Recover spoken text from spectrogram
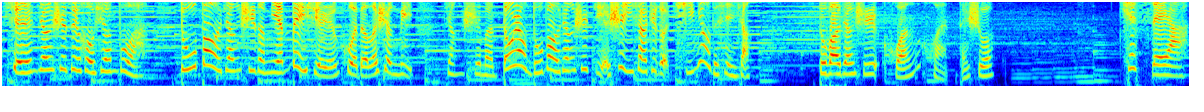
雪人僵尸最后宣布啊，毒爆僵尸的棉被雪人获得了胜利。僵尸们都让毒爆僵尸解释一下这个奇妙的现象。毒爆僵尸缓缓地说：“其实呀，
